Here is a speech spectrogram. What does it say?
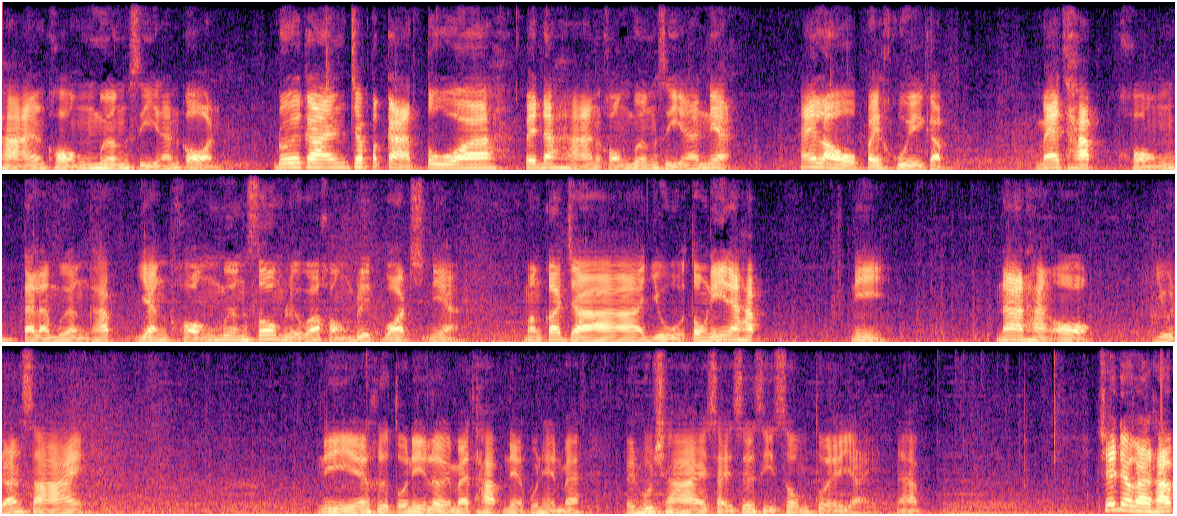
หารของเมืองสีนั้นก่อน โดยการจะประกาศตัวเป็นทหารของเมืองสีนั้นเนี่ยให้เราไปคุยกับแม่ทัพ ของแต่ละเมืองครับ อย่างของเมืองส้มหรือว่าของ b l i t w a t c h เนี่ย มันก็จะอยู่ตรงนี้นะครับ นี่หน้าทางออกอยู่ด้านซ้าย นี่ก็คือตัวนี้เลยแม่ทัพเนี่ยคุณเห็นไหมเป็นผู้ชายใส่เสื้อสีส้มตัวใหญ่ๆนะครับ เช่นเดียวกันครับ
